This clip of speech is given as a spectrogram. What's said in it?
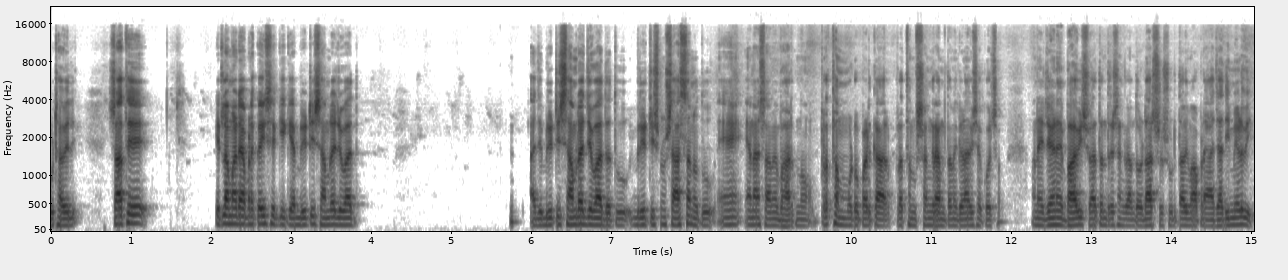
ઉઠાવેલી. સાથે એટલા માટે આપણે કહી શકીએ કે બ્રિટિશ સામ્રાજ્યવાદ, આ જે બ્રિટિશ સામ્રાજ્યવાદ હતું, બ્રિટિશનું શાસન હતું, એ એના સામે ભારતનો પ્રથમ મોટો પડકાર, પ્રથમ સંગ્રામ તમે ગણાવી શકો છો. અને જેણે ભાવિ સ્વાતંત્ર્ય સંગ્રામ તો અઢારસો સુડતાલીસમાં આપણે આઝાદી મેળવી,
